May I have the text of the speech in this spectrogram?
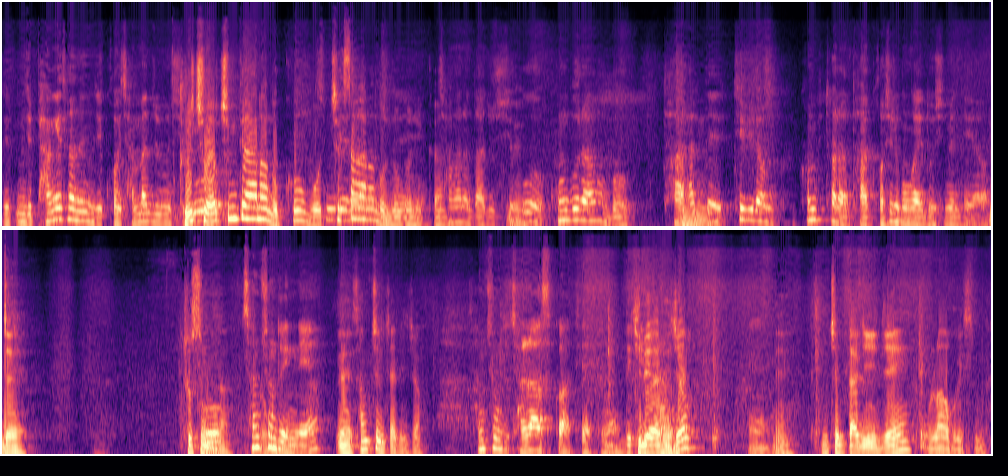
근데 이제 방에서는 이제 거의 잠만 주무시고 그렇죠. 침대 하나 놓고 뭐 침대랑, 책상 하나 놓은 네, 정도니까. 장 하나 놔주시고 공부랑 뭐 다 할 때 TV랑 컴퓨터랑 다 거실 공간에 놓으시면 돼요. 네. 좋습니다. 또 3층도 있네요. 네, 3층짜리죠. 3층도 잘 나왔을 것 같아요. 그냥. 기대가 되죠? 네. 네. 3층까지 이제 올라가 보겠습니다.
